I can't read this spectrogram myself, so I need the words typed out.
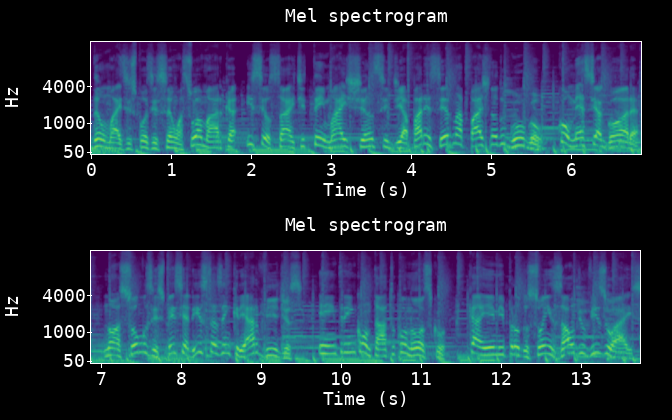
dão mais exposição à sua marca e seu site tem mais chance de aparecer na página do Google. Comece agora! Nós somos especialistas em criar vídeos. Entre em contato conosco. KM Produções Audiovisuais.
